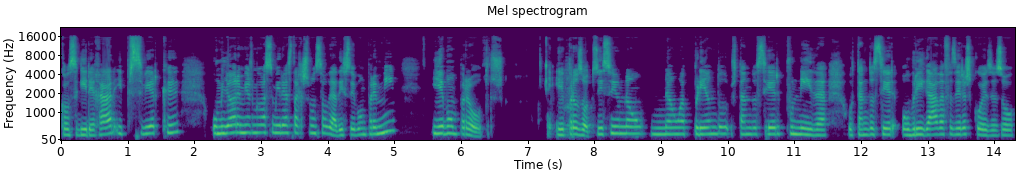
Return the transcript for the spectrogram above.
conseguir errar e perceber que o melhor é mesmo eu assumir esta responsabilidade. Isso é bom para mim e é bom para outros. E para os outros, isso eu não, não aprendo estando a ser punida ou estando a ser obrigada a fazer as coisas, ou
